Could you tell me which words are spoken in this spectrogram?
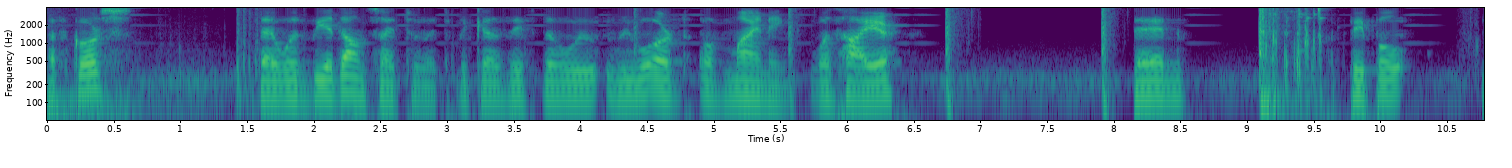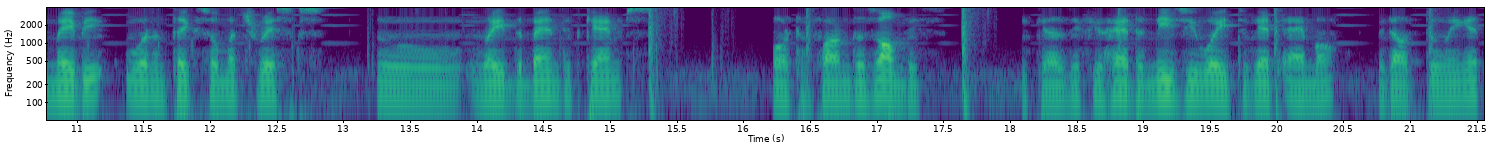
Of course, there would be a downside to it, because if the re reward of mining was higher, then people maybe wouldn't take so much risks to raid the bandit camps or to farm the zombies. Because if you had an easy way to get ammo without doing it,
